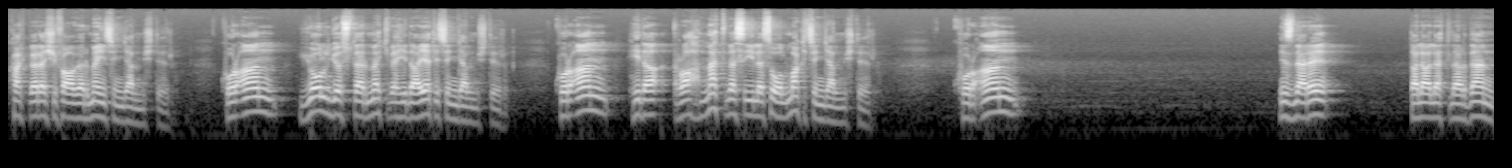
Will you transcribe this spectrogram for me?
kalplere şifa verme için gelmiştir. Kur'an yol göstermek ve hidayet için gelmiştir. Kur'an rahmet vesilesi olmak için gelmiştir. Kur'an bizleri dalaletlerden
